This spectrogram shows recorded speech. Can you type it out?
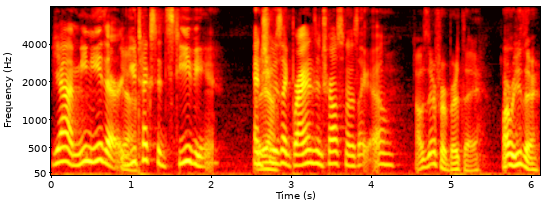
yeah, me neither. Yeah. You texted Stevie. And she yeah. was like, Bryan's in Charleston. I was like, oh. I was there for a birthday. Why were you there?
